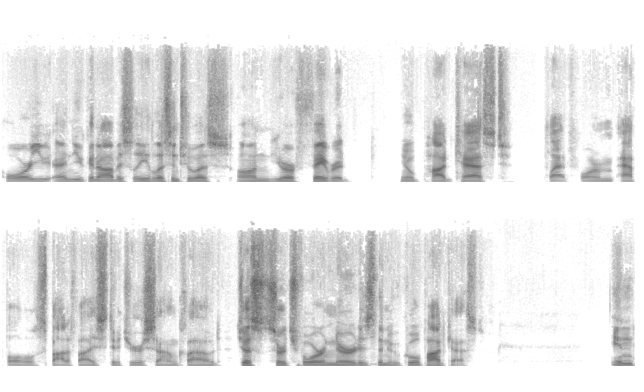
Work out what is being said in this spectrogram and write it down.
or you and you can obviously listen to us on your favorite, you know, podcast platform: Apple, Spotify, Stitcher, SoundCloud. Just search for Nerd is the New Cool Podcast. in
